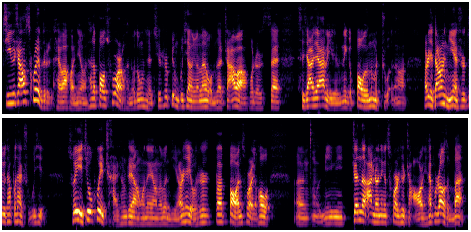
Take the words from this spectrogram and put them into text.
基于 JavaScript 的这个开发环境啊，它的报错很多东西其实并不像原来我们在 Java 或者在 C 加加里那个报的那么准啊。而且当然你也是对它不太熟悉，所以就会产生这样或那样的问题。而且有时报报完错以后，嗯，你你真的按照那个错去找，你还不知道怎么办。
